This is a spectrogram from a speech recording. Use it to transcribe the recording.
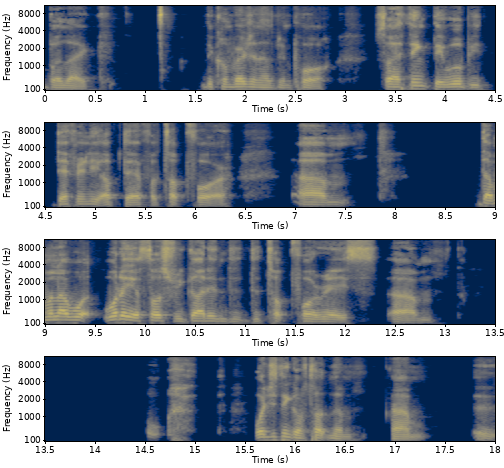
but like the conversion has been poor. So I think they will be definitely up there for top four. Um Damola, what what are your thoughts regarding the, the top four race? Um what do you think of Tottenham? Um, uh,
